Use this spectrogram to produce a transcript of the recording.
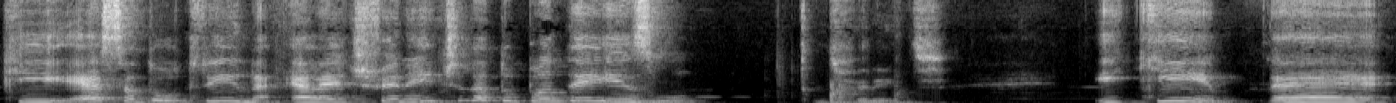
que essa doutrina ela é diferente da do panteísmo. Diferente. E que é,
